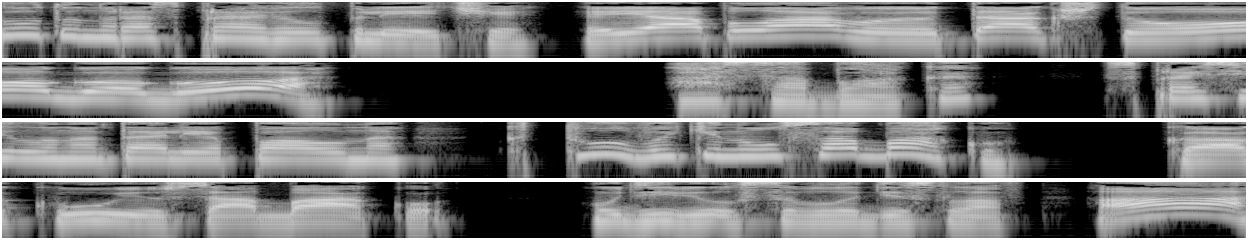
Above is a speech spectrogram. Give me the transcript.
Тут он расправил плечи. «Я плаваю так, что ого-го!» «А собака?» — спросила Наталья Павловна. «Кто выкинул собаку?» «Какую собаку?» — удивился Владислав. «А,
